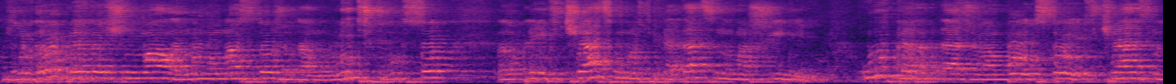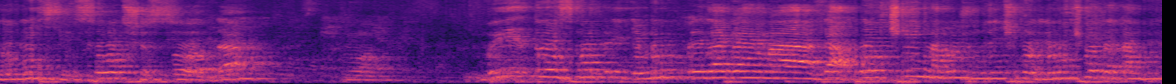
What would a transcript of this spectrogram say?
В Европе это очень мало, но у нас тоже там меньше 200 рублей в час вы можете кататься на машине. Uber даже вам будет стоить в час на рублей 700-600, да? Вот. Вы, то есть, смотрите, мы предлагаем, а, да, блокчейн нам нужен для чего? Для учета там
